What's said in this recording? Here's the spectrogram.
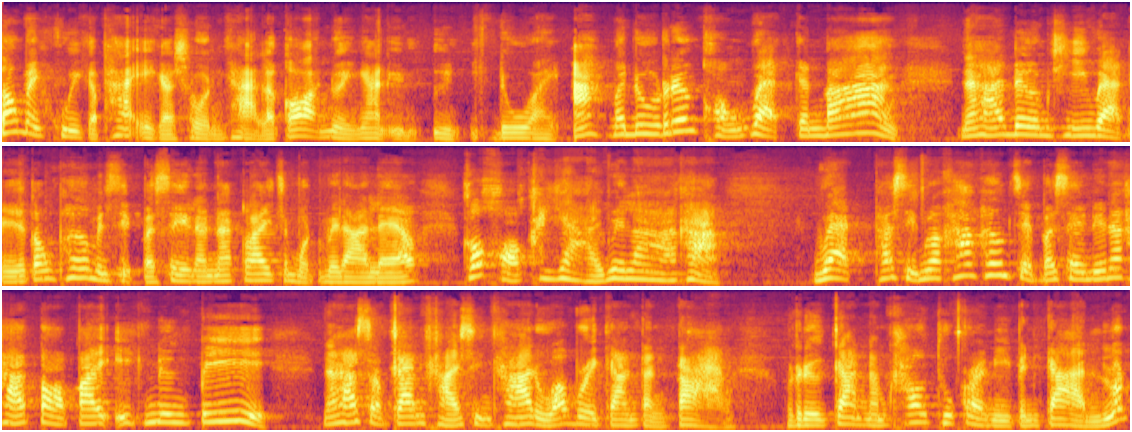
ต้องไปคุยกับภาคเอกชนค่ะ แล้วก็หน่วยงานอื่น ๆ อีกด้วยอะมาดูเรื่องของแวดกันบ้างนะคะ เดิมทีแวดเนี่ยต้องเพิ่มเป็น 10%แล้วนะใกล้จะหมดเวลาแล้ว ก็ขอขยายเวลาค่ะ แวดภาษีมูลค่าเพิ่ม7%นี้นะคะ ต่อไปอีก 1 ปีนะคะสำหรับการขายสินค้าหรือว่าบริการต่างๆ หรือการนำเข้าทุกกรณีเป็นการลด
